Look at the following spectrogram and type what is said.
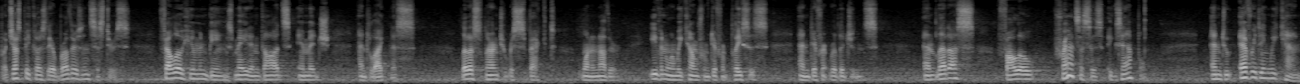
but just because they're brothers and sisters, fellow human beings made in God's image and likeness. Let us learn to respect one another, even when we come from different places and different religions. And let us follow Francis's example and do everything we can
